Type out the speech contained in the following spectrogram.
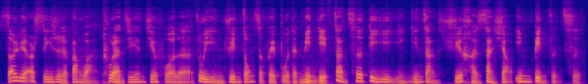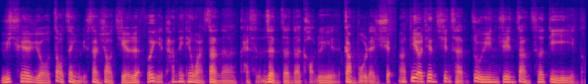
十二月二十一日的傍晚，突然之间接获了驻营军总指挥部的命令，战车第一营营长徐恒上校因病准辞，余缺由赵振宇上校接任。所以他那天晚上呢，开始认真的考虑干部人选。那第二天清晨，驻营军战车第一营哦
